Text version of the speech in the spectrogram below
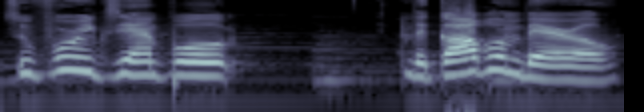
So for example, the Goblin Barrel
